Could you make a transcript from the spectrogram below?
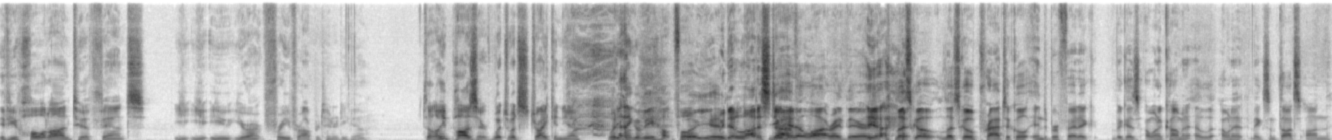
If you hold on to offense, you you, you aren't free for opportunity. Yeah. So let me pause there. What's what's striking you? What do you think would be helpful? well, hit, we did a lot of stuff. You hit a lot right there. Yeah. let's go. Let's go practical into prophetic because I want to comment. I want to make some thoughts on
